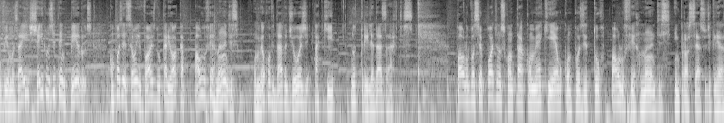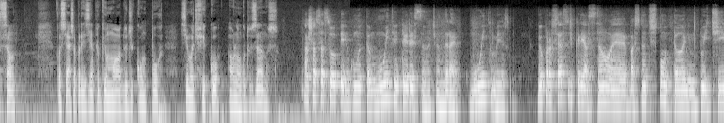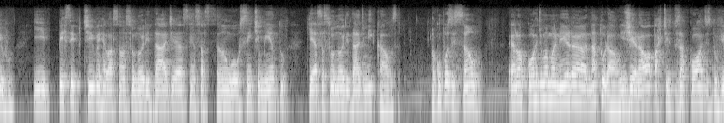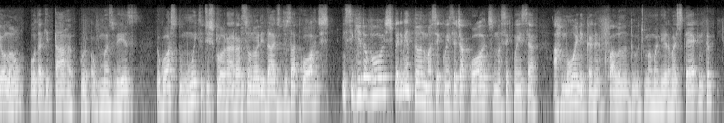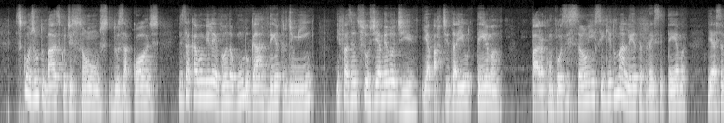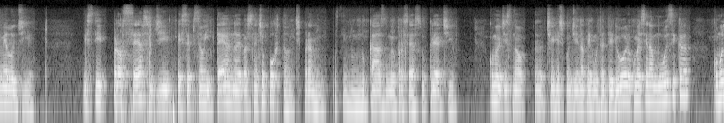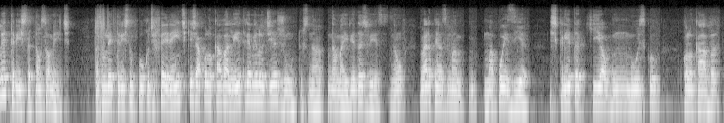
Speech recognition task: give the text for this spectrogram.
Ouvimos aí Cheiros e Temperos, composição e voz do carioca Paulo Fernandes, o meu convidado de hoje aqui no Trilha das Artes. Paulo, você pode nos contar como é que é o compositor Paulo Fernandes em processo de criação? Você acha, por exemplo, que o modo de compor se modificou ao longo dos anos? Acho essa sua pergunta muito interessante, André, muito mesmo. Meu processo de criação é bastante espontâneo, intuitivo e perceptível em relação à sonoridade, à sensação ou sentimento que essa sonoridade me causa. A composição ela ocorre de uma maneira natural, em geral a partir dos acordes do violão ou da guitarra, por algumas vezes. Eu gosto muito de explorar a sonoridade dos acordes. Em seguida, eu vou experimentando uma sequência de acordes, uma sequência harmônica, né, falando de uma maneira mais técnica. Esse conjunto básico de sons dos acordes, eles acabam me levando a algum lugar dentro de mim e fazendo surgir a melodia. E a partir daí o tema para a composição e em seguida uma letra para esse tema e essa melodia. Esse processo de percepção interna é bastante importante para mim, assim, no caso do meu processo criativo. Como eu disse, eu te respondi na pergunta anterior, eu comecei na música como letrista tão somente, mas um letrista um pouco diferente que já colocava a letra e a melodia juntos, na, na maioria das vezes. Não, não era apenas uma, uma poesia escrita que algum músico colocava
